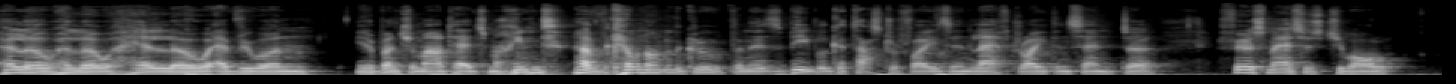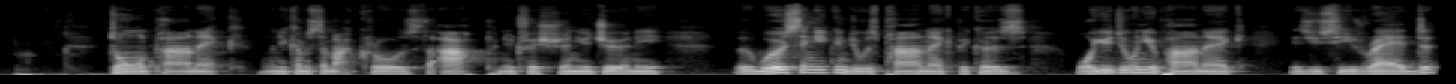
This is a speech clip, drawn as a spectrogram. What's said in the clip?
Hello, hello, hello, everyone. You're a bunch of mad heads, mind. I've come on in the group and there's people catastrophizing left, right, and centre. First message to you all don't panic when it comes to macros, the app, nutrition, your journey. The worst thing you can do is panic because what you do when you panic is you see red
